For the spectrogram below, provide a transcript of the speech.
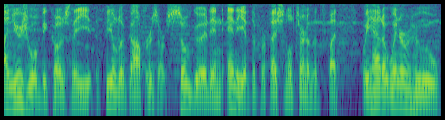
Unusual because the, the field of golfers are so good in any of the professional tournaments, but we had a winner who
